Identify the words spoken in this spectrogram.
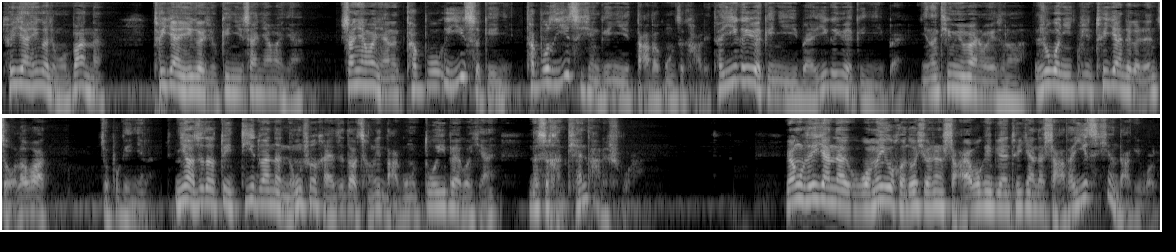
推荐一个怎么办呢？推荐一个就给你三千块钱。三千块钱呢，他不一次给你，他不是一次性给你打到工资卡里，他一个月给你一百，一个月给你一百，你能听明白什么意思了吗？如果你推荐这个人走的话，就不给你了。你要知道，对低端的农村孩子到城里打工多一百块钱，那是很天大的数啊。员工推荐呢，我们有很多学生傻呀，我给别人推荐的傻，他一次性打给我了，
